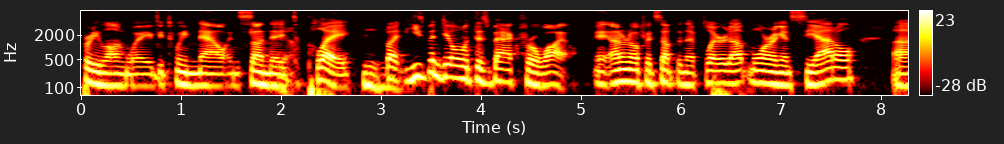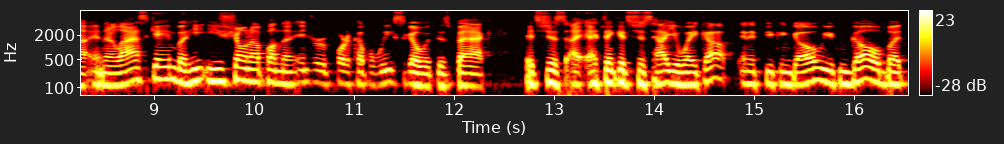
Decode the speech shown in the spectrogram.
pretty long way between now and Sunday to play. Mm-hmm. But he's been dealing with this back for a while. I don't know if it's something that flared up more against Seattle uh, in their last game, but he, he's shown up on the injury report a couple weeks ago with this back. It's just, I, I think it's just how you wake up. And if you can go, you can go. But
